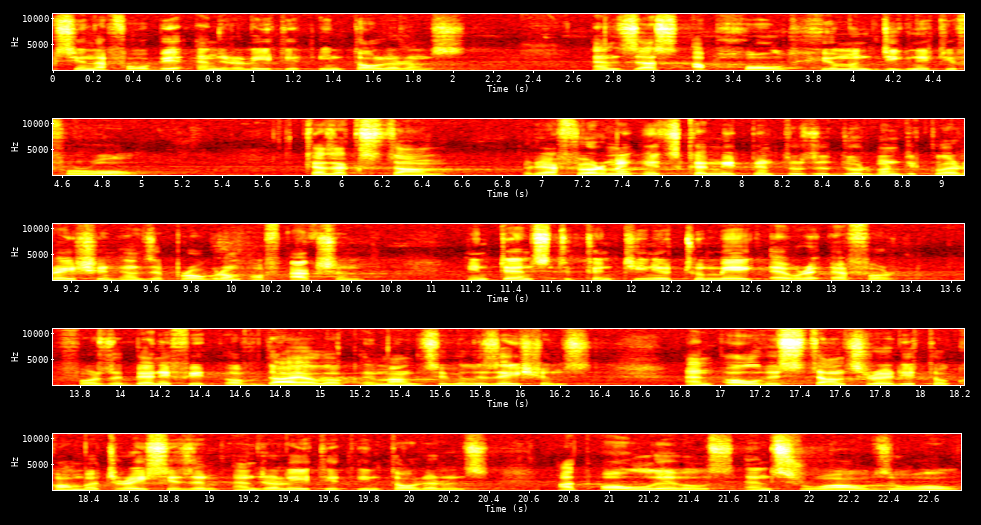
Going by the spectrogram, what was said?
xenophobia, and related intolerance, and thus uphold human dignity for all. Kazakhstan, reaffirming its commitment to the Durban Declaration and the Program of Action, intends to continue to make every effort for the benefit of dialogue among civilizations and always stands ready to combat racism and related intolerance at all levels and throughout the world,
